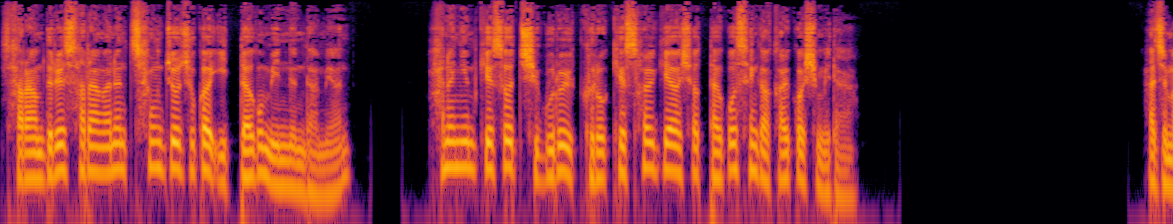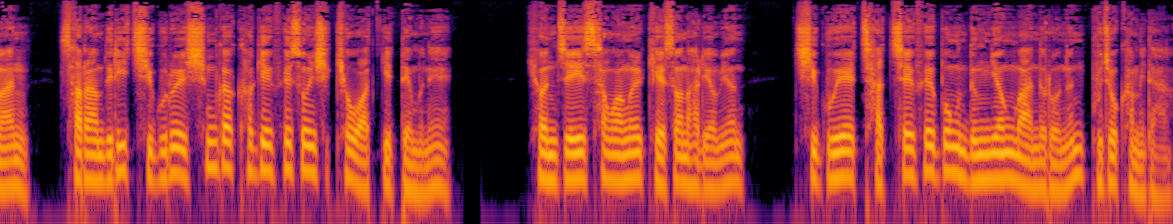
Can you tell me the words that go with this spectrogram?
사람들을 사랑하는 창조주가 있다고 믿는다면 하느님께서 지구를 그렇게 설계하셨다고 생각할 것입니다. 하지만 사람들이 지구를 심각하게 훼손시켜 왔기 때문에 현재의 상황을 개선하려면 지구의 자체 회복 능력만으로는 부족합니다.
